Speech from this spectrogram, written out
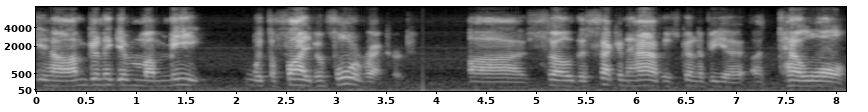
you know, I'm going to give them a meet with the five and four record. Uh, so the second half is going to be a, a tell-all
